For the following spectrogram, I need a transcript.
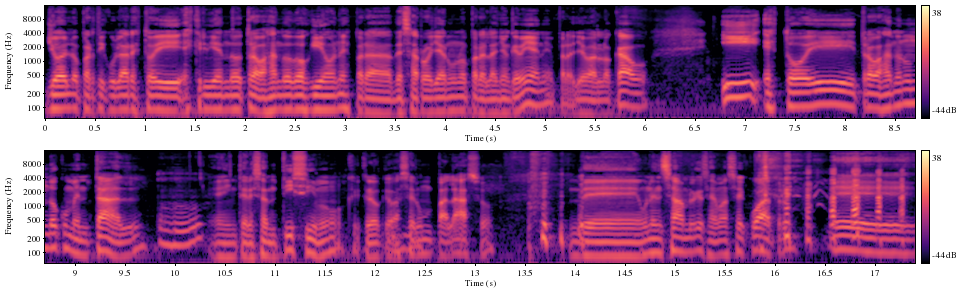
Yo en lo particular estoy escribiendo, trabajando dos guiones para desarrollar uno para el año que viene, para llevarlo a cabo. Y estoy trabajando en un documental Ujú. eh, interesantísimo, que creo que va a ser un palazo, de un ensamble que se llama C4. Eh,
